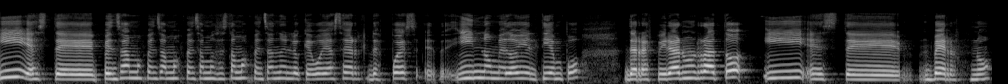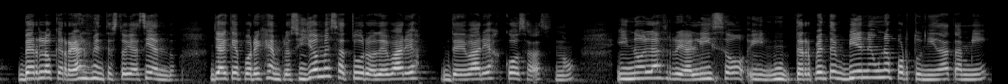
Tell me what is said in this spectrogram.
y este, pensamos, pensamos, pensamos, estamos pensando en lo que voy a hacer después eh, y no me doy el tiempo de respirar un rato y este, ver, ¿no? Ver lo que realmente estoy haciendo. Ya que, por ejemplo, si yo me saturo de varias, de varias cosas, ¿no? Y no las realizo y de repente viene una oportunidad a mí,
